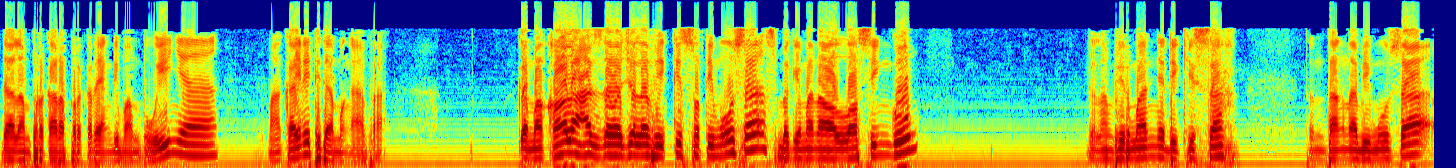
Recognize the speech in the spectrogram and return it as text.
dalam perkara-perkara yang dimampuinya, maka ini tidak mengapa. Kama qala azza wa jalla fi qissati Musa sebagaimana Allah singgung dalam firman-Nya di kisah tentang Nabi Musa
